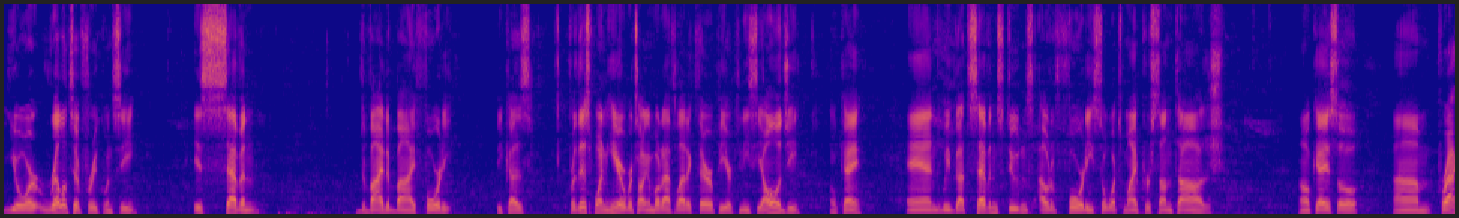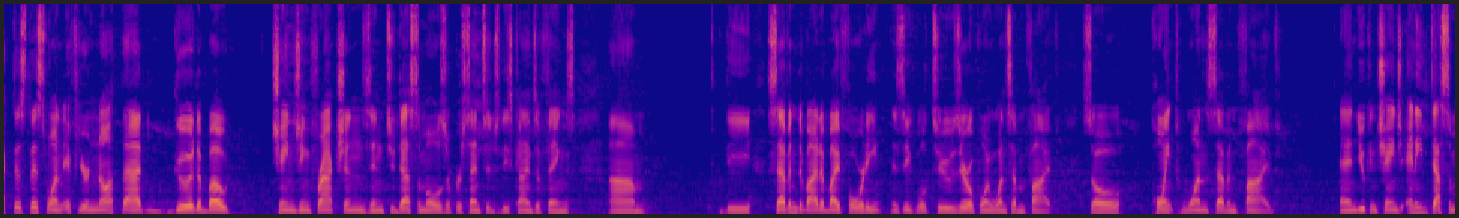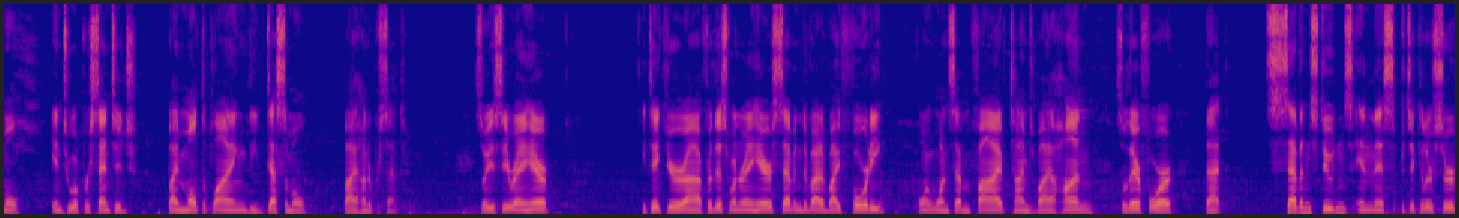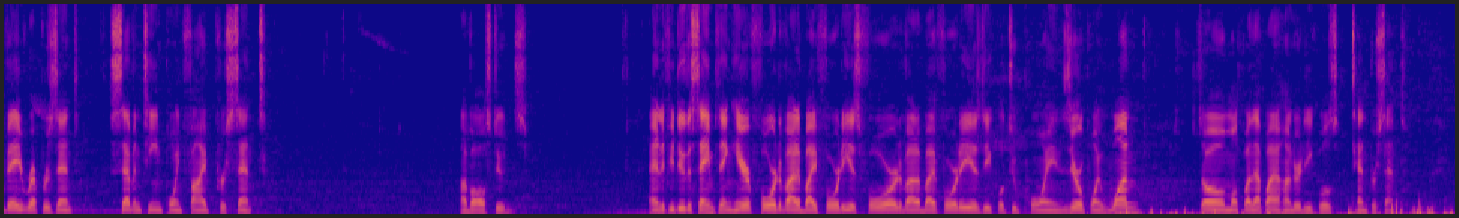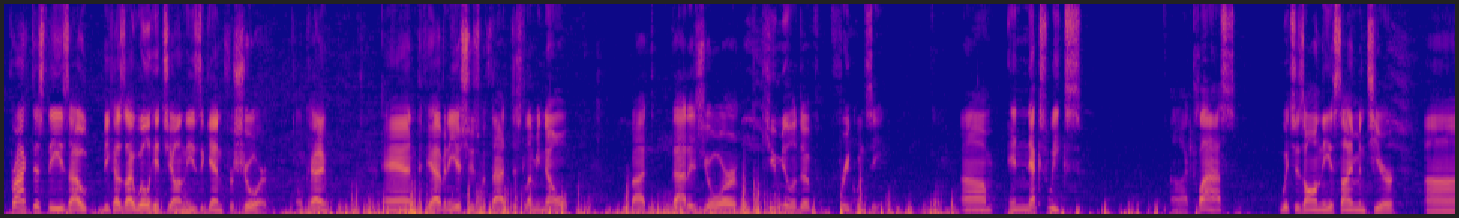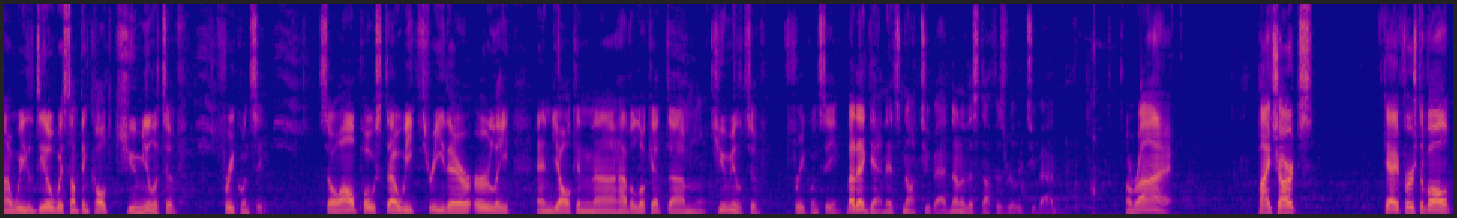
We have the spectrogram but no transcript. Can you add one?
your relative frequency is 7 divided by 40 because for this one here we're talking about athletic therapy or kinesiology okay and we've got 7 students out of 40 so what's my percentage okay so um, practice this one if you're not that good about changing fractions into decimals or percentage, these kinds of things. Um, the 7 divided by 40 is equal to 0.175. So 0.175. And you can change any decimal into a percentage by multiplying the decimal by 100%. So you see right here, you take your, uh, for this one right here, 7 divided by 40.175 times by a hun. So therefore, that seven students in this particular survey represent 17.5% of all students. And if you do the same thing here, 4 divided by 40 is 4 divided by 40 is equal to 0.1. So multiply that by 100 equals 10% practice these out because I will hit you on these again for sure. Okay? And if you have any issues with that, just let me know. But that is your cumulative frequency. Um, in next week's uh, class, which is on the assignment here, uh, we'll deal with something called cumulative frequency. So I'll post uh, week three there early, and y'all can uh, have a look at um, cumulative frequency. But again, it's not too bad. None of this stuff is really too bad. All right. Pie charts. Okay, first of all,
